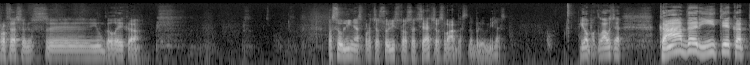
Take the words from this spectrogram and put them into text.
profesorius e, ilgą laiką, pasaulinės procesualistų asociacijos vadas, dabar jau miręs. Jo paklausė, ką daryti, kad,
